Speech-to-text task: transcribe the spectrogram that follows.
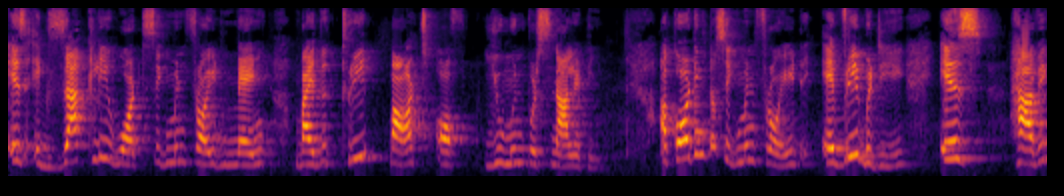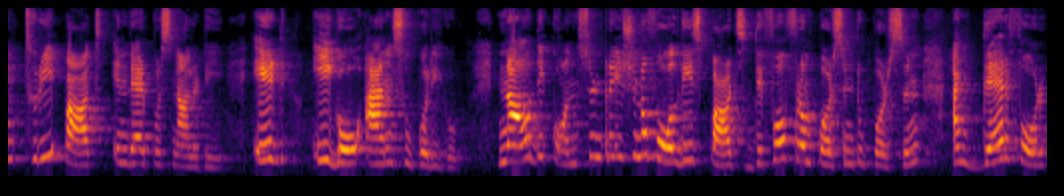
is exactly what Sigmund Freud meant by the three parts of human personality. According to Sigmund Freud, everybody is having three parts in their personality id, ego, and superego. Now, the concentration of all these parts differ from person to person, and therefore,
